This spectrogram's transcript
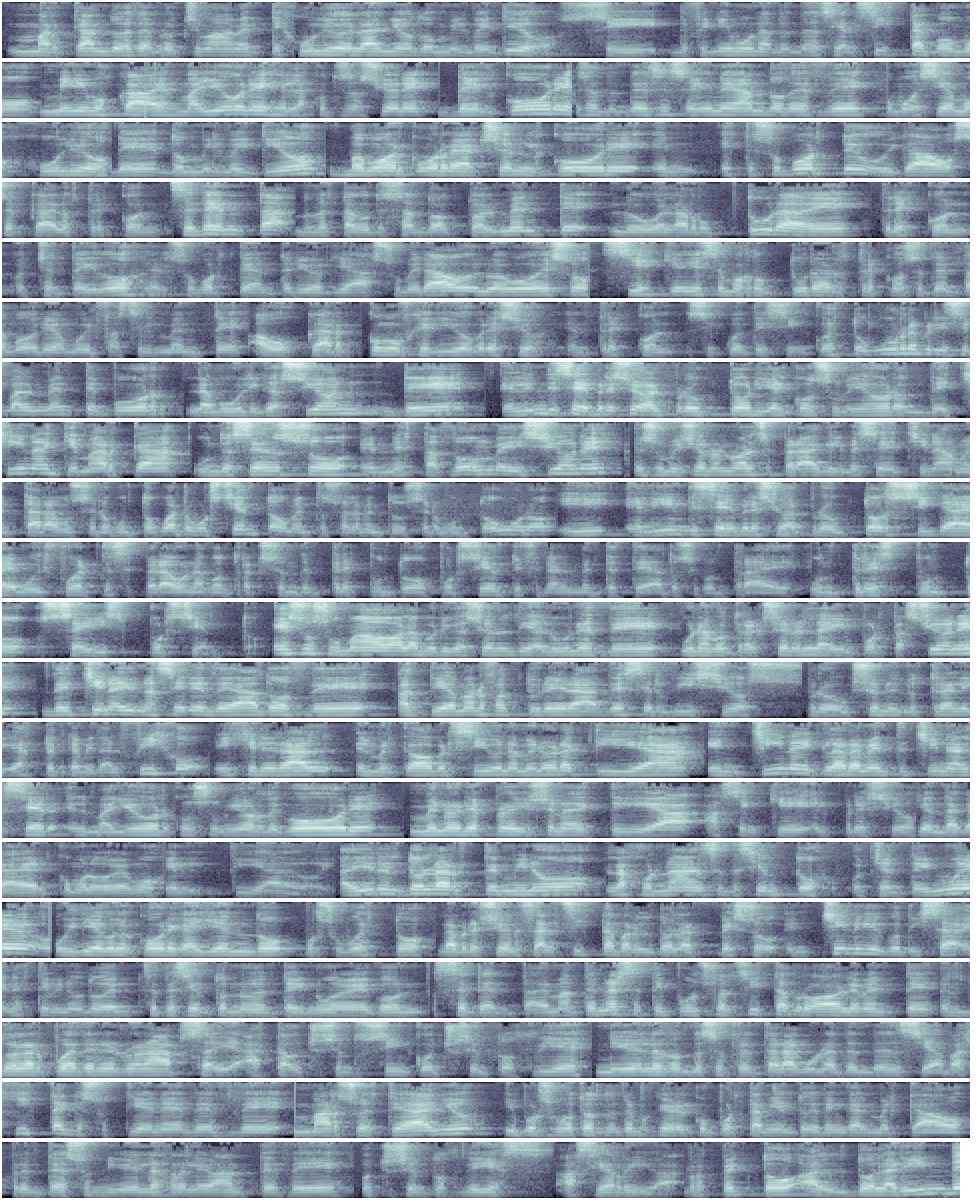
marcando desde aproximadamente julio del año 2022. Si definimos una tendencia alcista como mínimos cada vez mayores en las cotizaciones del cobre. Esa tendencia se viene dando desde, como decíamos, julio de 2022. Vamos a ver cómo reacciona el cobre en este soporte, ubicado cerca de los 3,70, donde está cotizando actualmente. Luego la ruptura de 3,82, el soporte anterior ya superado. Y luego eso, si es que viésemos ruptura de los 3,70, podríamos ir fácilmente a buscar como objetivo precios en 3,55. Esto ocurre principalmente por la publicación del el índice de precios al productor y al consumidor de China, que marca un descenso en estas dos mediciones en su medición anual se esperaba que el IPC de China aumentara un 0.4%, aumentó solamente un 0.1%, y el índice de precio al productor sí cae muy fuerte, se esperaba una contracción del 3.2% y finalmente este dato se contrae un 3.6%. Eso sumado a la publicación el día lunes de una contracción en las importaciones de China y una serie de datos de actividad manufacturera, de servicios, producción industrial y gasto en capital fijo. En general, el mercado percibe una menor actividad en China y claramente China al ser el mayor consumidor de cobre, menores proyecciones de actividad hacen que el precio tiende a caer como lo vemos el día de hoy. Ayer el dólar terminó la jornada en 789, hoy día con el cobre cayendo, por supuesto, la presión es alcista para el dólar peso en Chile que cotiza en este minuto en 799,70. De mantenerse este impulso alcista, probablemente el dólar pueda tener una upside hasta 805, 810, niveles donde se enfrentará con una tendencia bajista que sostiene desde marzo de este año y por supuesto tendremos que ver el comportamiento que tenga el mercado frente a esos niveles relevantes de 810 hacia arriba. Respecto al dólar index,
